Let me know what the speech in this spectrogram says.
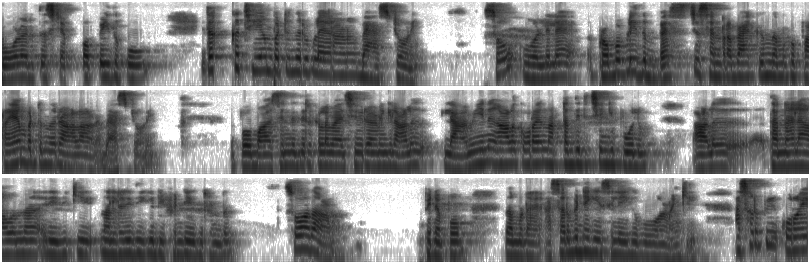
ബോൾ എടുത്ത് സ്റ്റെപ്പ് അപ്പ് ചെയ്ത് പോകും ഇതൊക്കെ ചെയ്യാൻ പറ്റുന്ന ഒരു പ്ലെയറാണ് ബാസ്റ്റോണി. സോ വേൾഡിലെ probably the best centre back നമുക്ക് പറയാൻ പറ്റുന്ന ഒരാളാണ് ബാസ്റ്റോണി. ഇപ്പോൾ ബാസിനെതിർക്കുള്ള മാച്ച് വരികയാണെങ്കിൽ ആൾ ലാമീന് ആളെ കുറേ നട്ടം തിരിച്ചെങ്കിൽ പോലും ആൾ തന്നാലാവുന്ന രീതിക്ക് നല്ല രീതിക്ക് ഡിഫെൻഡ് ചെയ്തിട്ടുണ്ട്. സോ അതാണ്. പിന്നെ ഇപ്പം നമ്മുടെ അസർബിന്റെ കേസിലേക്ക് പോവുകയാണെങ്കിൽ അസർബി കുറേ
